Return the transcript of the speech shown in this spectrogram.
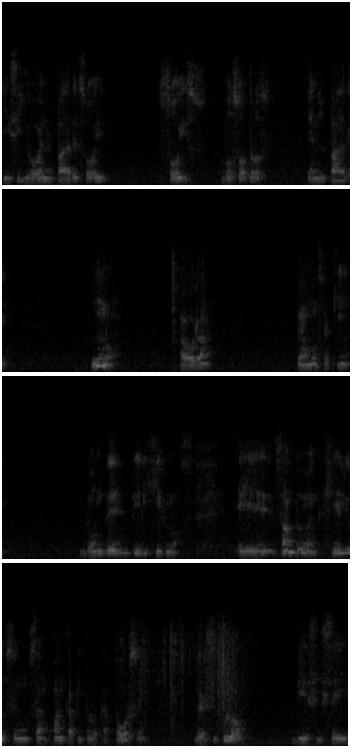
Y si yo en el Padre soy, sois vosotros en el Padre. Uno. Ahora, veamos aquí, ¿dónde dirigirnos? Eh, Santo Evangelio según San Juan capítulo 14, versículo 16.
